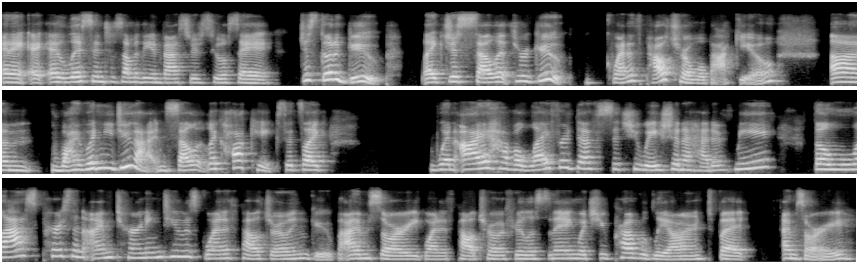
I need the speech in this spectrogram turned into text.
and I, I, listen to some of the investors who will say, just go to Goop, like just sell it through Goop. Gwyneth Paltrow will back you. Um, why wouldn't you do that and sell it like hotcakes? It's like when I have a life or death situation ahead of me, the last person I'm turning to is Gwyneth Paltrow and Goop. I'm sorry, Gwyneth Paltrow, if you're listening, which you probably aren't, but I'm sorry.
